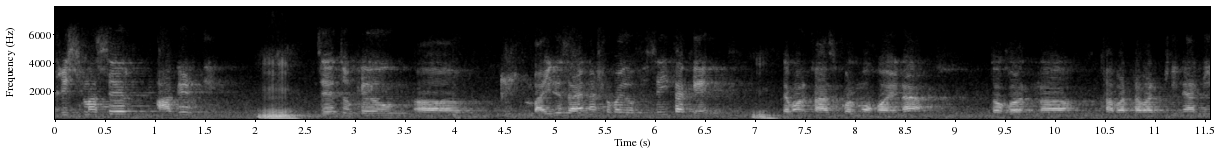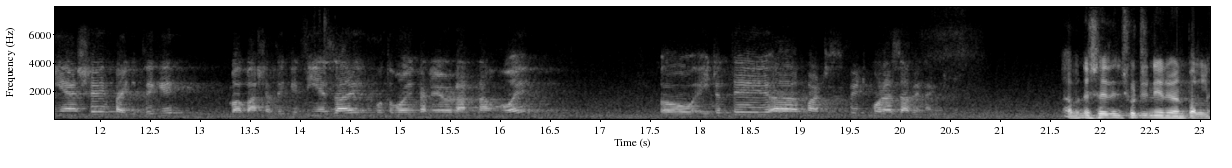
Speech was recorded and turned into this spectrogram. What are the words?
ক্রিসমাসের আগের দিন যেহেতু কেউ বাইরে যায় না সবাই অফিসেই থাকে তেমন কাজকর্ম হয় না তখন খাবার টাবার কিনা নিয়ে আসে বাইরে থেকে বা বাসা থেকে নিয়ে যায় অথবা এখানে রান্না হয়। তো এইটাতে পার্টিসিপেট করা যাবে নাকি? আপনি সেদিন ছুটি নিয়ে নেবেন পারলে।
